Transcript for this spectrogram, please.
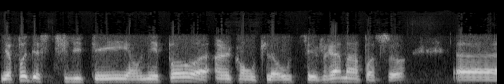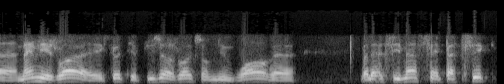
il n'y a pas d'hostilité. On n'est pas un contre l'autre. C'est vraiment pas ça. Euh, même les joueurs, écoute, il y a plusieurs joueurs qui sont venus me voir euh, relativement sympathiques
